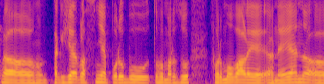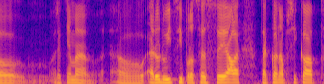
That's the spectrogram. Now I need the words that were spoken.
Uh, takže vlastně podobu toho Marsu formovali nejen, uh, řekněme, erodující procesy, ale také například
